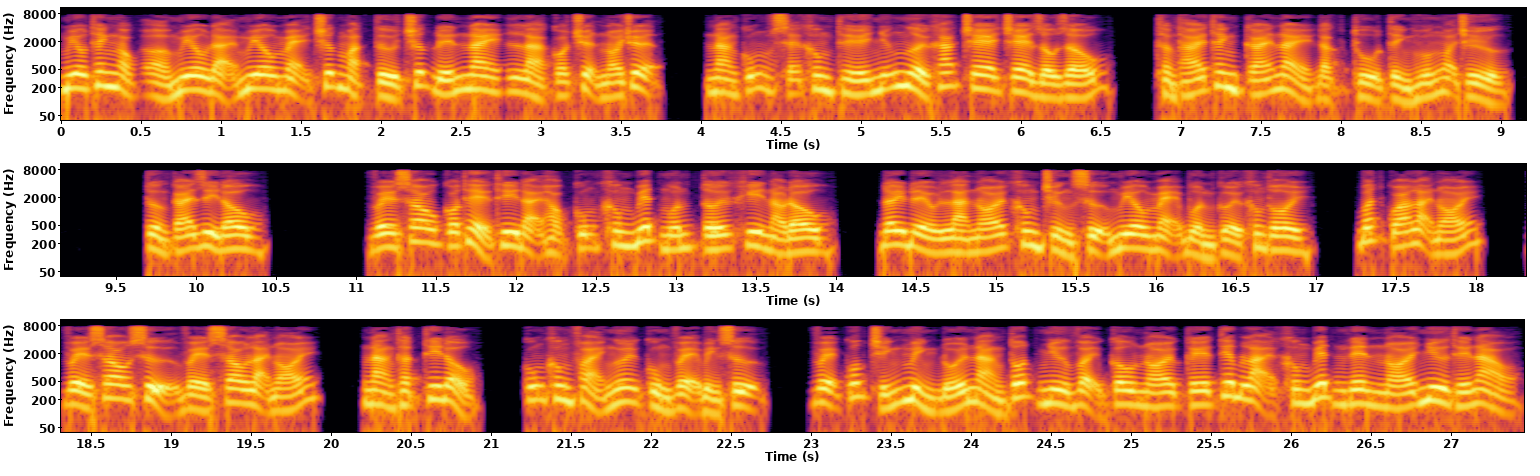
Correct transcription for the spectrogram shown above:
Miêu Thanh Ngọc ở miêu đại miêu mẹ trước mặt từ trước đến nay là có chuyện nói chuyện, nàng cũng sẽ không thế những người khác che che giấu giấu, thẩm thái thanh cái này đặc thù tình huống ngoại trừ. Tưởng cái gì đâu. Về sau có thể thi đại học cũng không biết muốn tới khi nào đâu, đây đều là nói không chừng sự miêu mẹ buồn cười không thôi, bất quá lại nói, về sau sự về sau lại nói, nàng thật thi đậu, cũng không phải ngươi cùng vệ bình sự, vệ quốc chính mình đối nàng tốt như vậy câu nói kế tiếp lại không biết nên nói như thế nào,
